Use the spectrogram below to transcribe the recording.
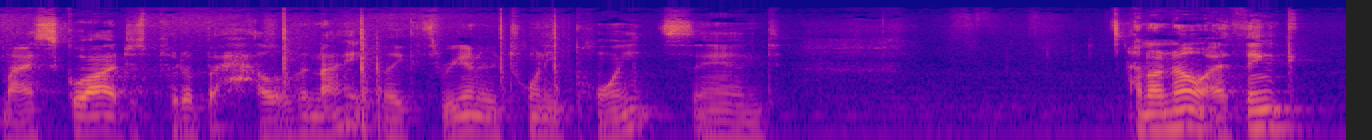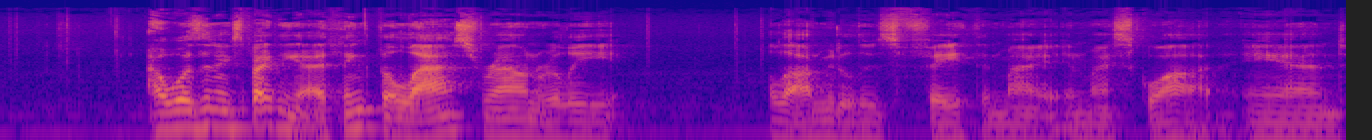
my squad just put up a hell of a night, like 320 points and I don't know, I think I wasn't expecting it. I think the last round really allowed me to lose faith in my in my squad and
